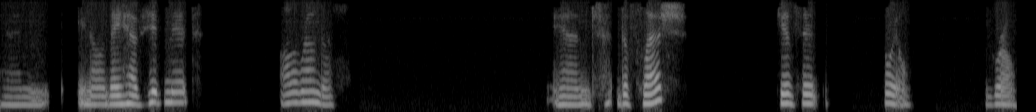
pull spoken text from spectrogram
and, and you know they have hidden it all around us and the flesh gives it soil to grow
